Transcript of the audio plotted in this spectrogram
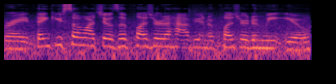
Great. Thank you so much. It was a pleasure to have you and a pleasure to meet you.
